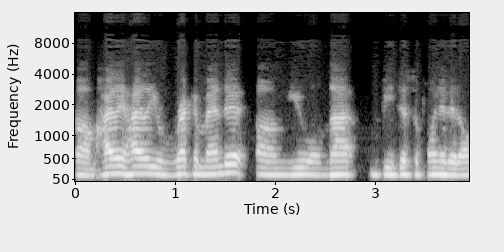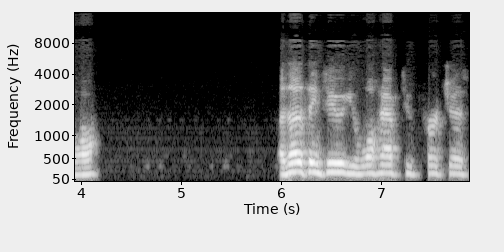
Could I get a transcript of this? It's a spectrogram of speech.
Um, highly, highly recommend it. Um, you will not be disappointed at all. Another thing too, you will have to purchase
